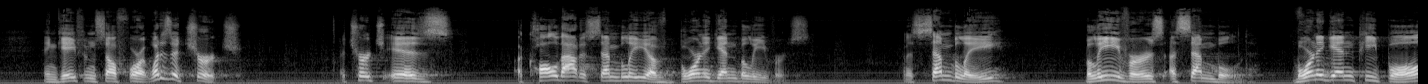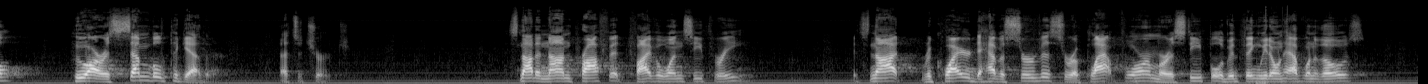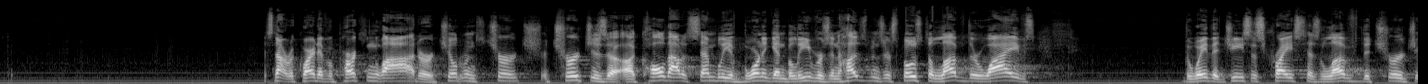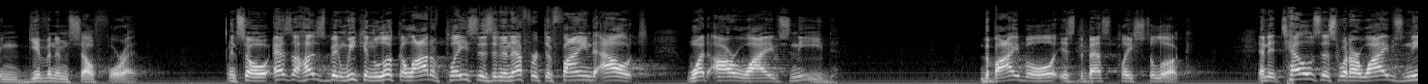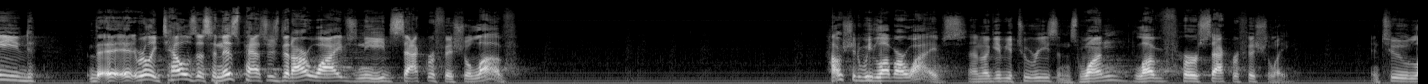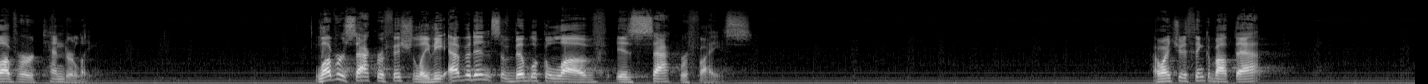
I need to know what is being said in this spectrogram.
and gave himself for it. What is a church? A church is a called out assembly of born again believers. An assembly, believers assembled. Born again people who are assembled together. That's a church. It's not a nonprofit, 501c3. It's not required to have a service or a platform or a steeple. Good thing we don't have one of those. It's not required to have a parking lot or a children's church. A church is a, a called out assembly of born again believers, and husbands are supposed to love their wives the way that Jesus Christ has loved the church and given himself for it. And so, as a husband, we can look a lot of places in an effort to find out what our wives need. The Bible is the best place to look. And it tells us what our wives need. It really tells us in this passage that our wives need sacrificial love. How should we love our wives? And I'll give you two reasons. One, love her sacrificially. And two, love her tenderly. Love her sacrificially. The evidence of biblical love is sacrifice. I want you to think about that.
